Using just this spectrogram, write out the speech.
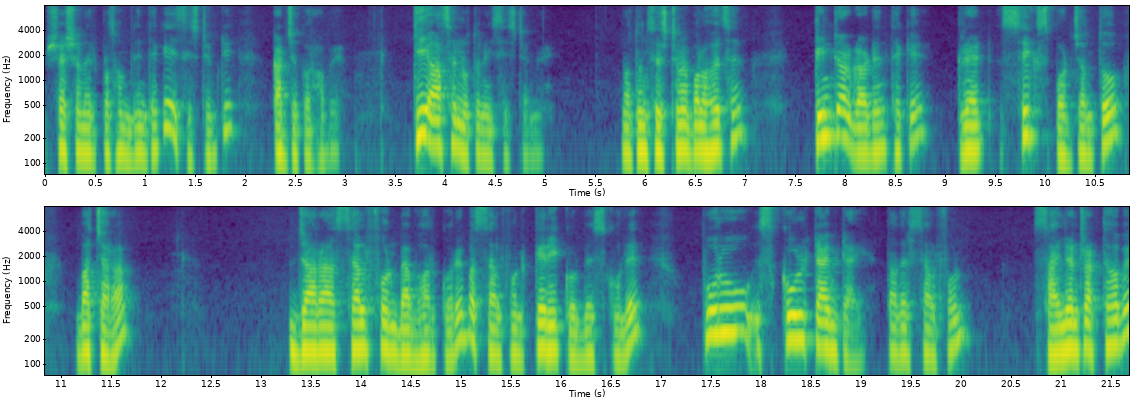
সেশনের প্রথম দিন থেকে এই সিস্টেমটি কার্যকর হবে। কি আছে নতুন এই সিস্টেমে নতুন সিস্টেমে বলা হয়েছে কিন্টার গার্ডেন থেকে গ্রেড সিক্স পর্যন্ত বাচ্চারা যারা সেলফোন ব্যবহার করে বা সেলফোন ক্যারি করবে স্কুলে পুরো স্কুল টাইমটায় তাদের সেলফোন সাইলেন্ট রাখতে হবে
